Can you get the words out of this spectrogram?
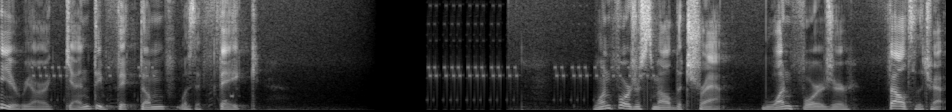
Here we are again. The victim was a fake. One forger smelled the trap. One forger fell to the trap.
